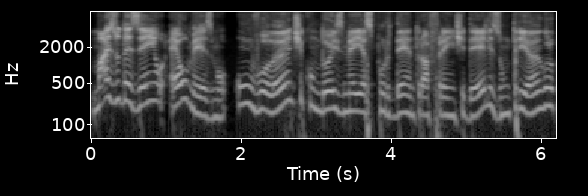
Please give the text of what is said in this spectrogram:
Mas o desenho é o mesmo: um volante com dois meias por dentro à frente deles, um triângulo,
